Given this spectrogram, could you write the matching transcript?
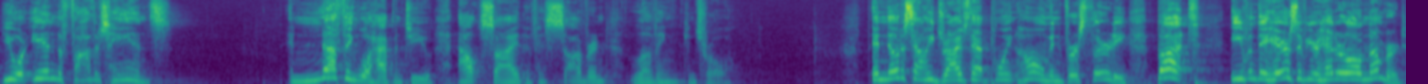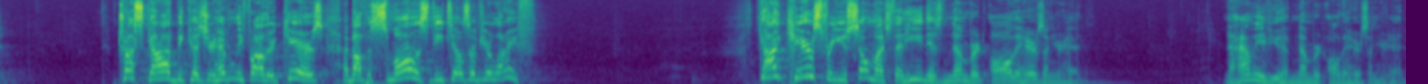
you are in the Father's hands. And nothing will happen to you outside of His sovereign, loving control. And notice how he drives that point home in verse 30. But even the hairs of your head are all numbered. Trust God because your Heavenly Father cares about the smallest details of your life. God cares for you so much that He has numbered all the hairs on your head. Now, how many of you have numbered all the hairs on your head?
